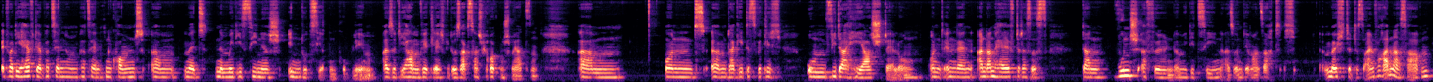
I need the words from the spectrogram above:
etwa die Hälfte der Patientinnen und Patienten kommt ähm, mit einem medizinisch induzierten Problem. Also die haben wirklich, wie du sagst, zum Beispiel Rückenschmerzen. Ähm, und ähm, da geht es wirklich um Wiederherstellung. Und in der anderen Hälfte, das ist dann wunscherfüllende Medizin, also indem man sagt, ich möchte das einfach anders haben.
